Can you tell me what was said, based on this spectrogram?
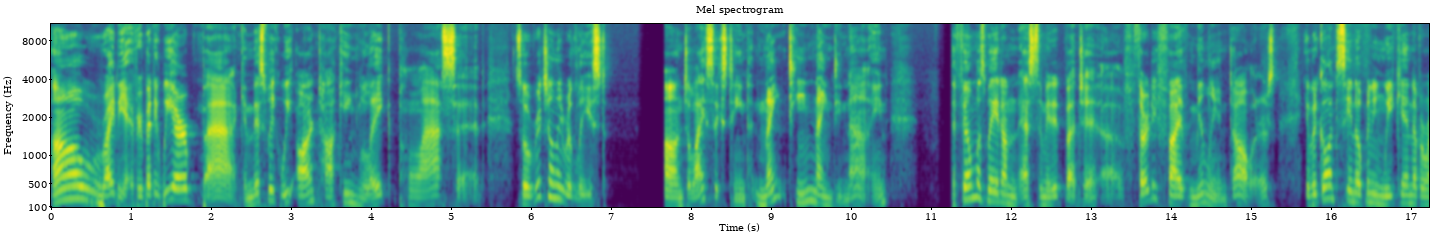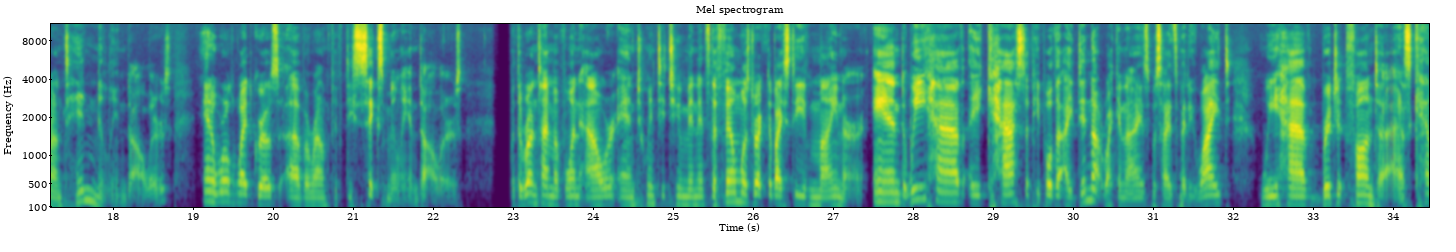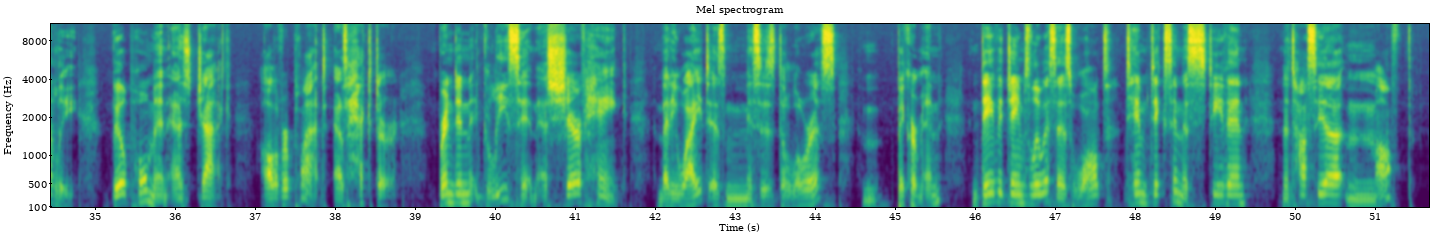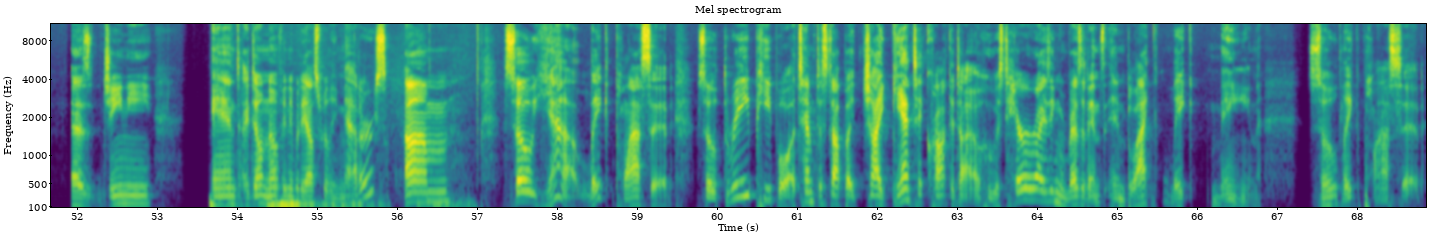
Alrighty, everybody, we are back, and this week we are talking Lake Placid. So, originally released on July 16th, 1999, the film was made on an estimated budget of $35 million. It would go on to see an opening weekend of around $10 million and a worldwide gross of around $56 million. With a runtime of one hour and 22 minutes, the film was directed by Steve Miner. And we have a cast of people that I did not recognize besides Betty White. We have Bridget Fonda as Kelly, Bill Pullman as Jack, Oliver Platt as Hector, Brendan Gleeson as Sheriff Hank, Betty White as Mrs. Dolores Bickerman, David James Lewis as Walt, Tim Dixon as Stephen, Natasha Moth as Jeannie, and I don't know if anybody else really matters. Um, so yeah, Lake Placid. So three people attempt to stop a gigantic crocodile who is terrorizing residents in Black Lake, Maine. So Lake Placid.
